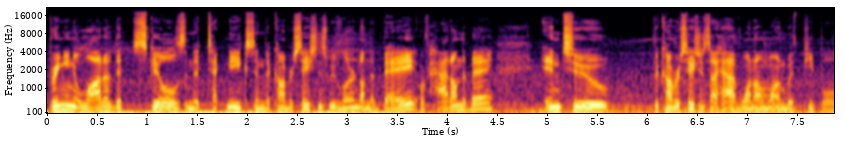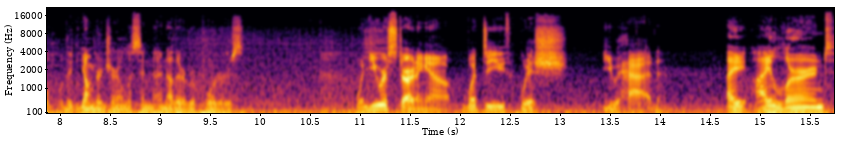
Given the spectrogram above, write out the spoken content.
bringing a lot of the skills and the techniques and the conversations we've learned on the bay or had on the bay into the conversations I have one-on-one with people, the younger journalists and, and other reporters. When you were starting out, what do you wish you had? I I learned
